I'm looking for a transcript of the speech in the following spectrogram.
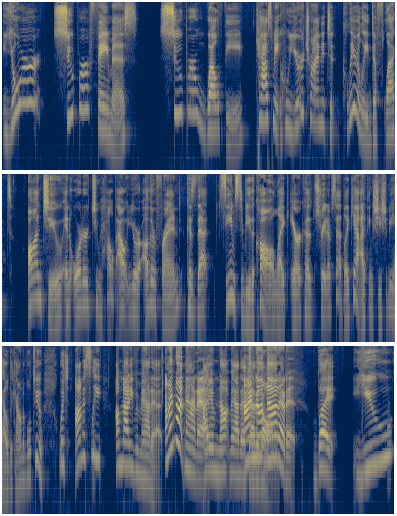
you're super famous, super wealthy castmate who you're trying to, to clearly deflect onto in order to help out your other friend, because that seems to be the call. Like Erika straight up said, like, yeah, I think she should be held accountable too. Which honestly, I'm not even mad at. I'm not mad at. I am not mad at I'm that not at all. mad at it. But you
